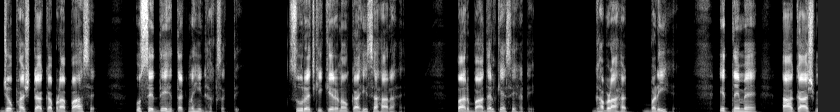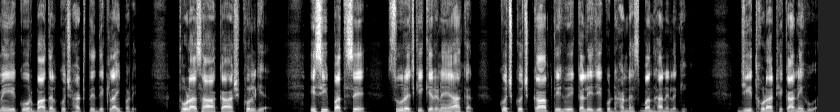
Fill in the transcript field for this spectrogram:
जो फष्टा कपड़ा पास है, उससे देह तक नहीं ढक सकती। सूरज की किरणों का ही सहारा है। पर बादल कैसे हटे? घबराहट बड़ी है। इतने में आकाश में एक और बादल कुछ हटते दिखलाई पड़े। थोड़ा सा आकाश खुल गया। इसी पथ से सूरज की किरणें आकर कुछ कुछ कांपते हुए कलेजे को ढांढस बंधाने लगी। जी थोड़ा ठिकाने हुआ।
